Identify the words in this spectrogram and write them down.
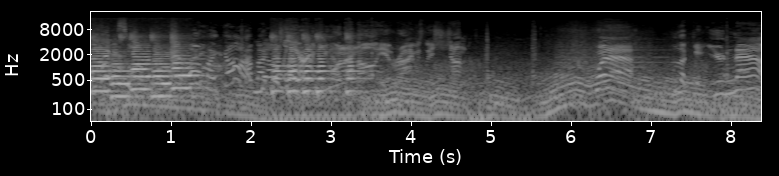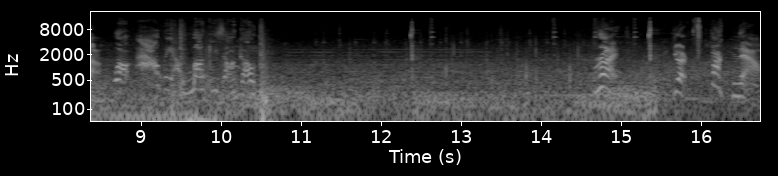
Oh my god. Where? Look at you now. Well, I'll be a monkey's uncle. Right! You're fucked now!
